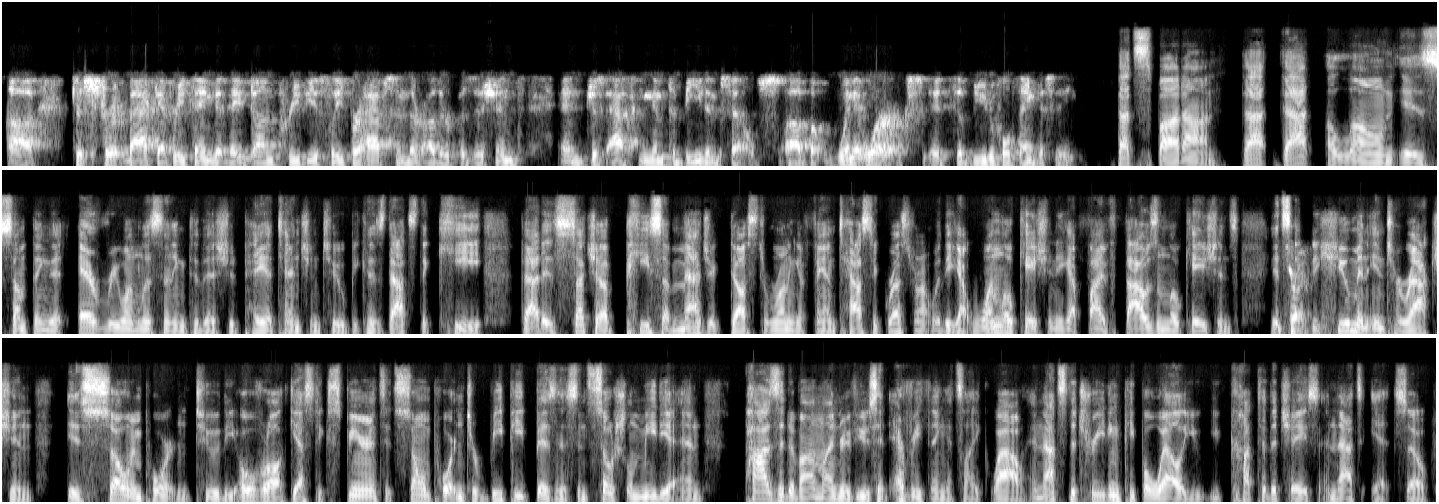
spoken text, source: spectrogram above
uh, to strip back everything that they've done previously, perhaps in their other positions, and just asking them to be themselves. Uh, but when it works, it's a beautiful thing to see. That's spot on that that alone is something that everyone listening to this should pay attention to because that's the key. That is such a piece of magic dust to running a fantastic restaurant whether you got one location you got 5000 locations. It's like the human interaction is so important to the overall guest experience. It's so important to repeat business and social media and positive online reviews and everything it's like wow. And that's the treating people well. You you cut to the chase and that's it. So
